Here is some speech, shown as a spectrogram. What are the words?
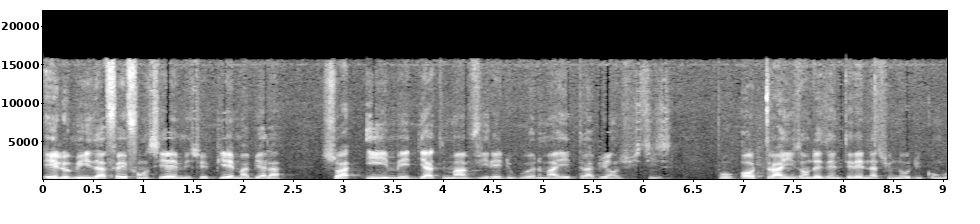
et le ministre des Affaires foncières, M. Pierre Mabiala, soit immédiatement viré du gouvernement et traduit en justice pour haute trahison des intérêts nationaux du Congo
